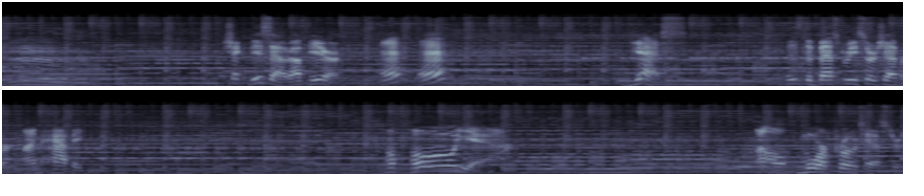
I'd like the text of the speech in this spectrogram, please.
Mmm. Check this out up here. Eh? Eh? Yes. This is the best research ever. I'm happy. Oh, oh yeah. Uh-oh, more protesters.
